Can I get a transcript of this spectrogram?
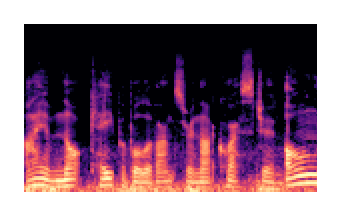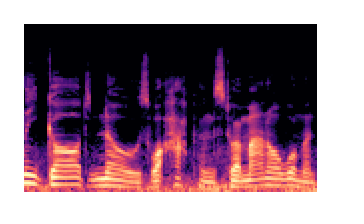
I am not capable of answering that question. Only God knows what happens to a man or woman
